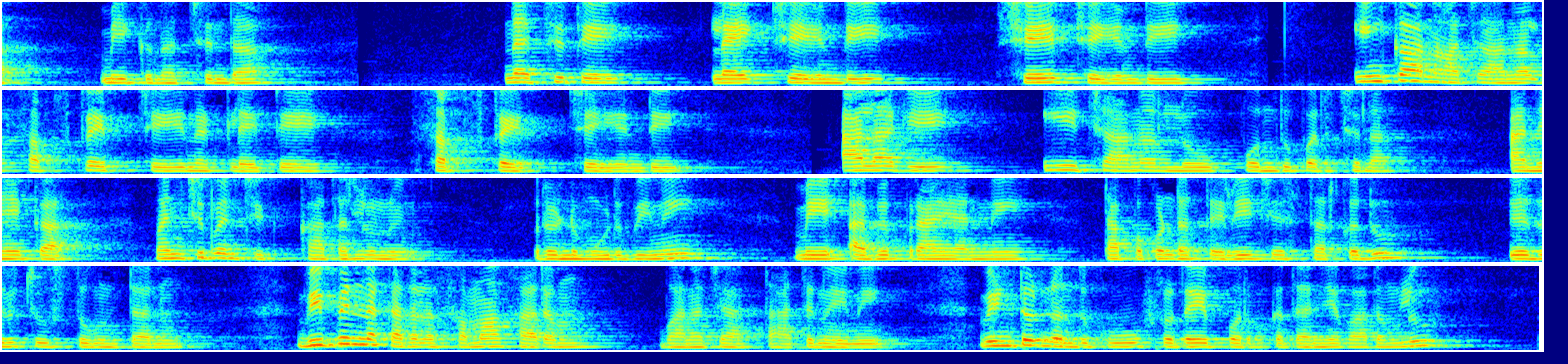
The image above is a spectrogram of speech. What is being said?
మీకు నచ్చిందా? నచ్చితే లైక్ చేయండి షేర్ చేయండి ఇంకా నా ఛానల్ సబ్స్క్రైబ్ చేయనట్లయితే సబ్స్క్రైబ్ చేయండి. అలాగే ఈ ఛానల్లో పొందుపరిచిన అనేక మంచి మంచి కథలను రెండు మూడు విని మీ అభిప్రాయాన్ని తప్పకుండా తెలియచేస్తారు కదూ? ఎదురు చూస్తూ ఉంటాను. విభిన్న కథల సమాహారం వనజ తాతినేని వింటున్నందుకు హృదయపూర్వక ధన్యవాదములు.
